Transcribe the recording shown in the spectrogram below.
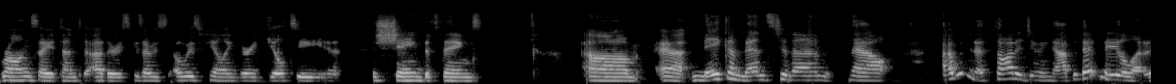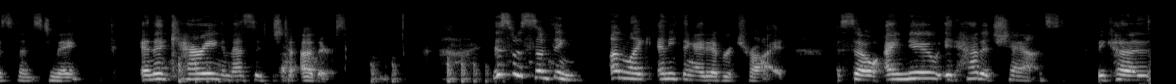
wrongs I had done to others because I was always feeling very guilty and ashamed of things. Um, uh, make amends to them. Now, I wouldn't have thought of doing that, but that made a lot of sense to me. And then carrying a message to others. This was something unlike anything I'd ever tried. So I knew it had a chance because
